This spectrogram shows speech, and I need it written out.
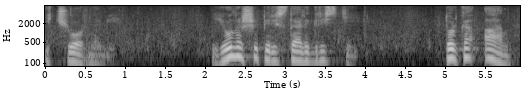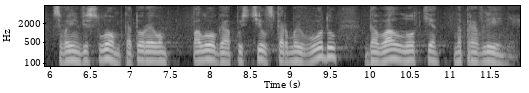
и черными. юноши перестали грести. Только Ан своим веслом, которое он полого опустил с кормы в воду, давал лодке направление.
